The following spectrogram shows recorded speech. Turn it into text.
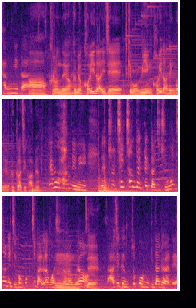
갑니다. 아 그렇네요. 그러면 거의 다 이제 어떻게 보면 위임 거의 다 된 거네요. 그까지 가면. 해모방님이 매출 7천 될 때까지 주문 처리 직원 뽑지 말라고 하시더라고요. 음, 네. 그래서 아직은 조금 기다려야 돼요.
